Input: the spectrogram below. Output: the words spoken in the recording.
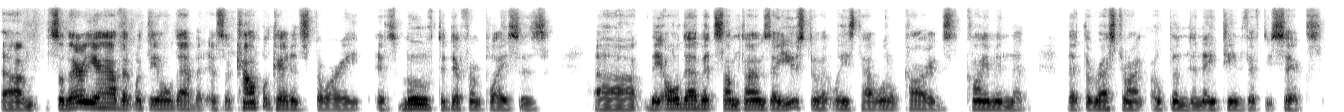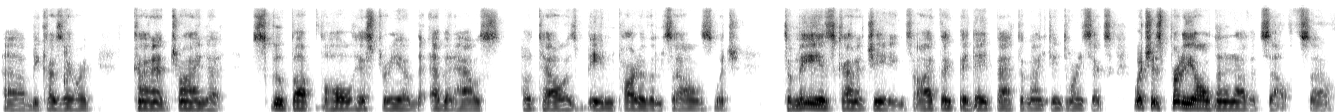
um, so there you have it with the old Ebbitt. It's a complicated story. It's moved to different places. Uh, the old Ebbitt, sometimes they used to at least have little cards claiming that that the restaurant opened in 1856 uh, because they were kind of trying to scoop up the whole history of the Ebbitt House Hotel as being part of themselves, which to me is kind of cheating. So I think they date back to 1926, which is pretty old in and of itself. So,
